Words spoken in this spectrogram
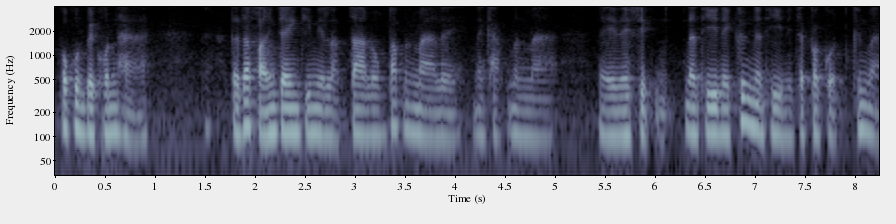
เพราะคุณไปค้นหา แต่ถ้าฝังใจจริงๆเนี่ยหลับตาลงปั๊บมันมาเลยนะครับ มันมาในในสิบนาทีในครึ่งนาทีเนี่ยจะปรากฏขึ้นมา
